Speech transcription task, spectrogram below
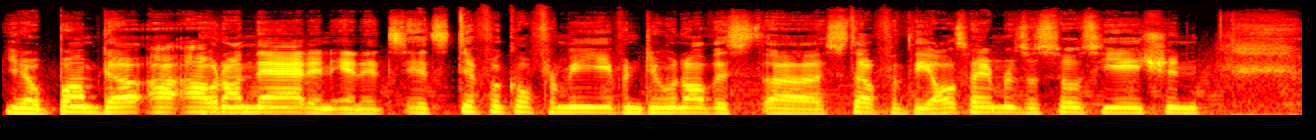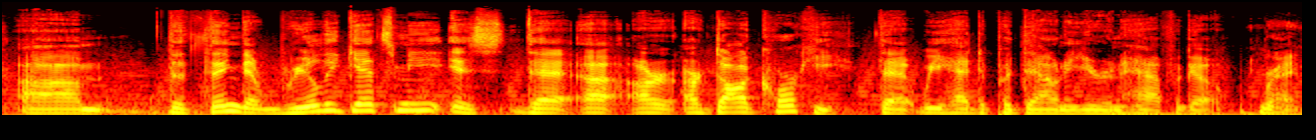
you know, bummed out, out on that, and, and it's it's difficult for me even doing all this uh, stuff with the Alzheimer's Association. Um, the thing that really gets me is that uh, our, our dog Corky that we had to put down a year and a half ago Right.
